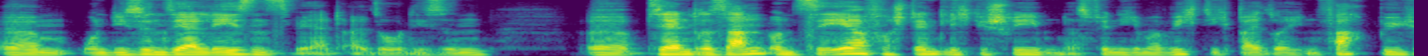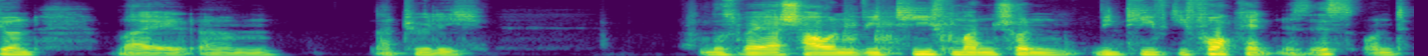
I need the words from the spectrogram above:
Ähm, und die sind sehr lesenswert. Also die sind äh, sehr interessant und sehr verständlich geschrieben. Das finde ich immer wichtig bei solchen Fachbüchern, weil ähm, natürlich muss man ja schauen, wie tief man schon, wie tief die Vorkenntnis ist. Und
